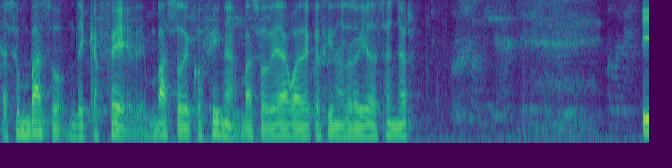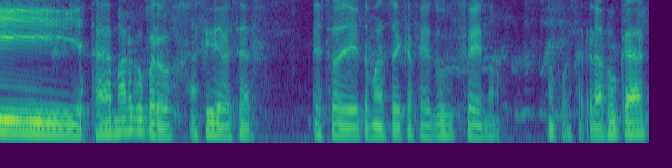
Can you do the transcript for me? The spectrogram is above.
es un vaso de café, un vaso de cocina, vaso de agua de cocina la vida del Señor. Y está amargo, pero así debe ser. Esto de tomarse el café dulce, no, no puede ser. El azúcar,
